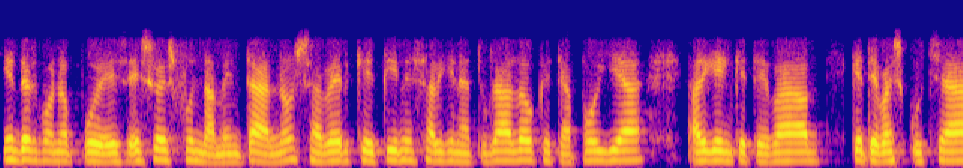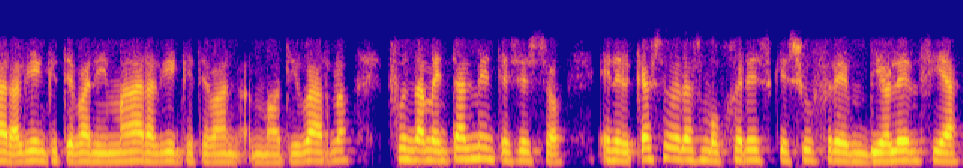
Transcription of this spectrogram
Y entonces, bueno, pues eso es fundamental, ¿no? Saber que tienes a alguien a tu lado que te apoya, alguien que te va, que te va a escuchar, alguien que te va a animar, alguien que te va a motivar, ¿no? Fundamentalmente es eso. En el caso de las mujeres que sufren violencia,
